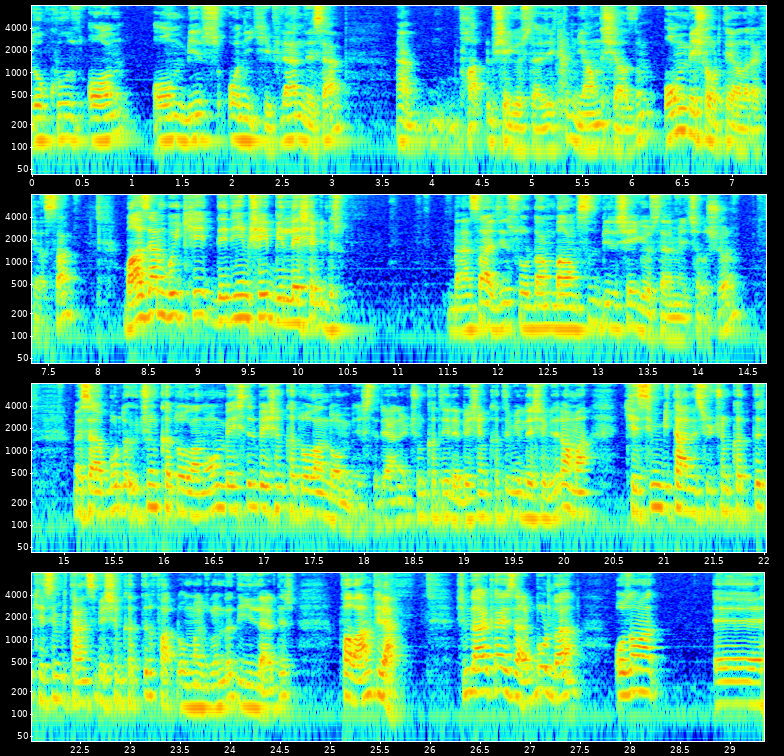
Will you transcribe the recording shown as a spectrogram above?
9, 10, 11, 12 falan desem. Ha, farklı bir şey gösterecektim. Yanlış yazdım. 15 ortaya alarak yazsam. Bazen bu iki dediğim şey birleşebilir. Ben sadece sorudan bağımsız bir şey göstermeye çalışıyorum. Mesela burada 3'ün katı olan 15'tir, 5'in katı olan da 15'tir. Yani 3'ün katı ile 5'in katı birleşebilir ama kesin bir tanesi 3'ün katıdır, kesin bir tanesi 5'in katıdır. Farklı olmak zorunda değillerdir. Falan filan. Şimdi arkadaşlar burada o zaman e,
